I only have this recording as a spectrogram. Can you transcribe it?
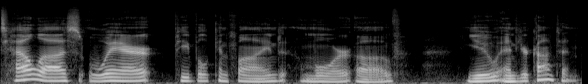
Tell us where people can find more of you and your content.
